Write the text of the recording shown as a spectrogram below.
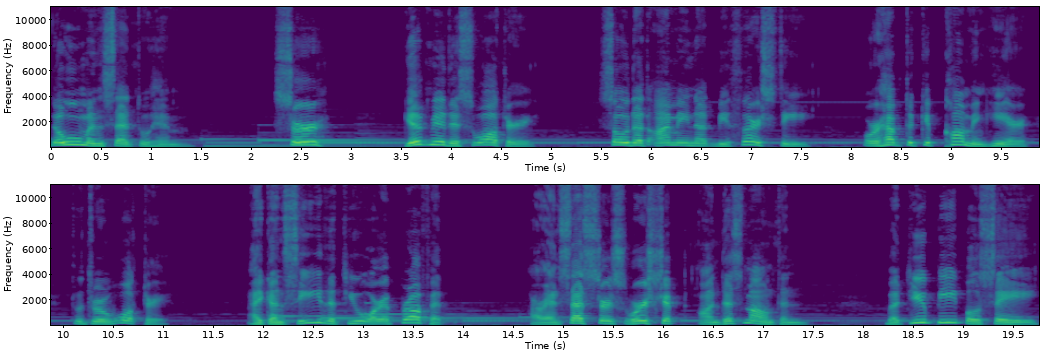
The woman said to him, Sir, give me this water, so that I may not be thirsty or have to keep coming here to draw water. I can see that you are a prophet. Our ancestors worshipped on this mountain, but you people say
